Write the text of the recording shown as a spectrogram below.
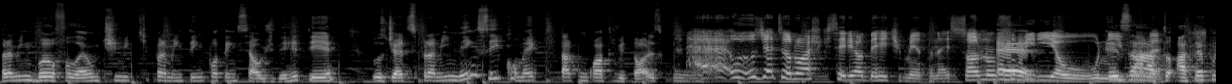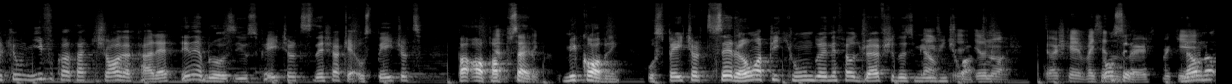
pra mim, Buffalo é um time que pra mim tem potencial de derreter. Os Jets, pra mim, nem sei como é que tá com quatro vitórias. Com... É, o- os Jets eu não acho que seria o derretimento, né? Só não É, subiria o, o nível, Exato, né? até porque o nível que o ataque joga, cara, é tenebroso. E os Patriots, deixa quieto. Os Patriots, pa- ó, papo É, sério, me cobrem. Os Patriots serão a pick 1 do NFL Draft Não, 2024. eu, eu não acho. Eu acho que vai ser Vão dos. Bears, porque não, não,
